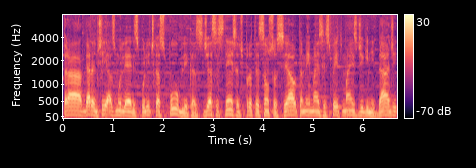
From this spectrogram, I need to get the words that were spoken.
para garantir às mulheres políticas públicas de assistência, de proteção social, também mais respeito, mais dignidade.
